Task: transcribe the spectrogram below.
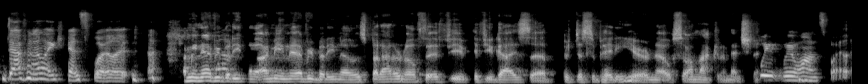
Definitely can't spoil it. I mean, everybody. I mean, everybody knows, but I don't know if if you if you guys uh, participating here know, so I'm not going to mention it. We we won't spoil it.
